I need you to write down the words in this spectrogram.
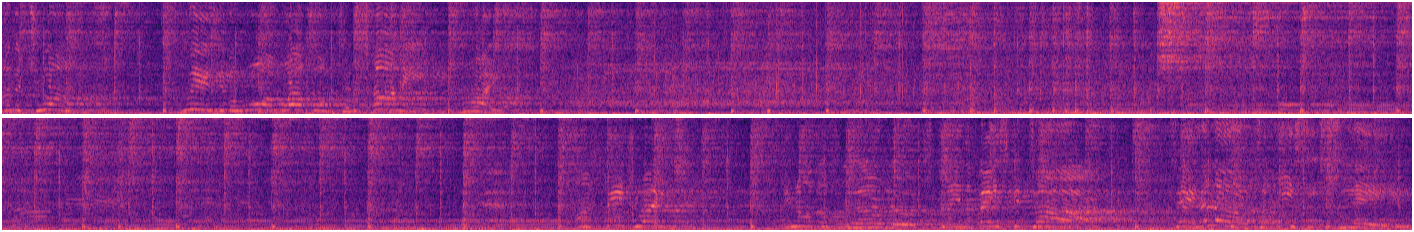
on the drums. Please give a warm welcome to Thommy Price. On stage right, in all those low notes, playing the bass guitar. Say hello to Acey Slade.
